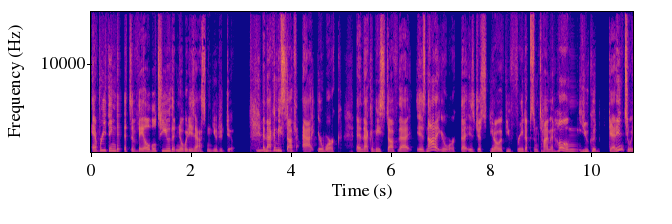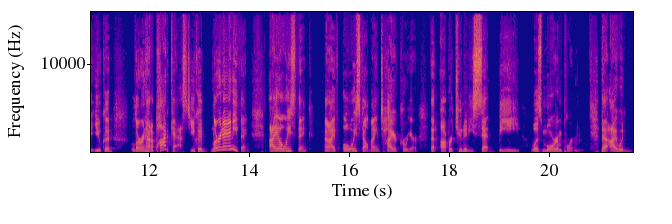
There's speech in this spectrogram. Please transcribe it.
everything that's available to you that nobody's asking you to do. Mm-hmm. And that can be stuff at your work. And that can be stuff that is not at your work. That is just, you know, if you freed up some time at home, you could get into it. You could learn how to podcast. You could learn anything. I always think, and I've always felt my entire career that opportunity set B was more important. That I would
